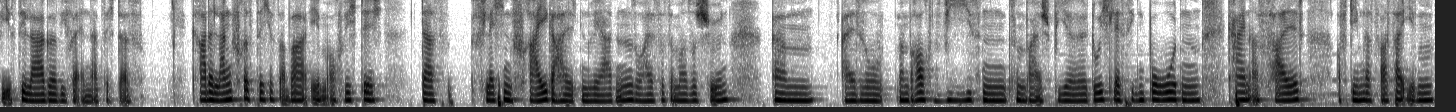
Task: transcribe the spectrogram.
wie ist die Lage, wie verändert sich das. Gerade langfristig ist aber eben auch wichtig, dass Flächen freigehalten werden, so heißt es immer so schön. Ähm, also man braucht Wiesen zum Beispiel, durchlässigen Boden, kein Asphalt, auf dem das Wasser eben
